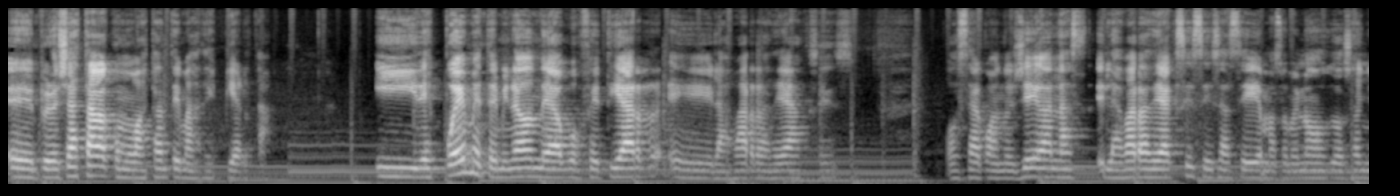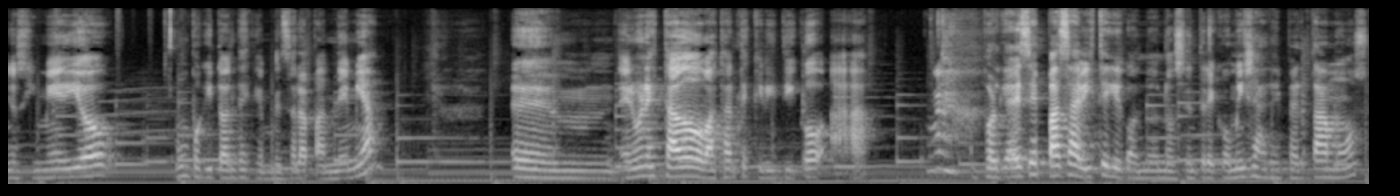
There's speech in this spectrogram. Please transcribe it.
eh, pero ya estaba como bastante más despierta. Y después me terminaron de abofetear eh, las barras de Access. O sea, cuando llegan las, barras de Access es hace más o menos dos años y medio, un poquito antes que empezó la pandemia, em, en un estado bastante crítico, ah, porque a veces pasa, viste, que cuando nos, entre comillas, despertamos,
